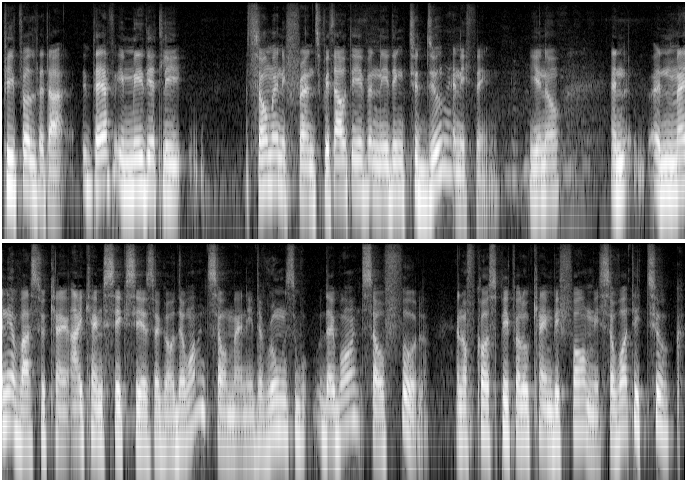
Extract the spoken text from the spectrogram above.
People that are, they have immediately so many friends without even needing to do anything, you know? And, and many of us who came, I came six years ago, there weren't so many. The rooms, they weren't so full. And of course, people who came before me. So what it took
